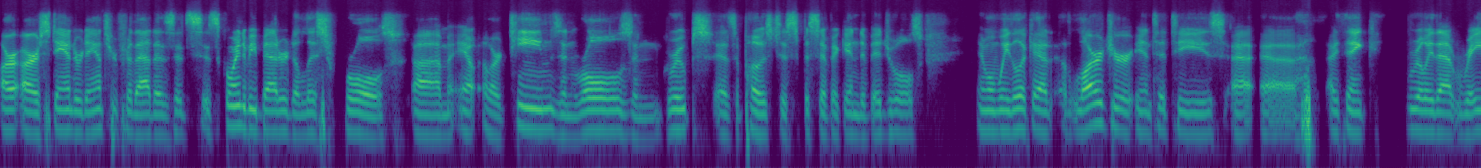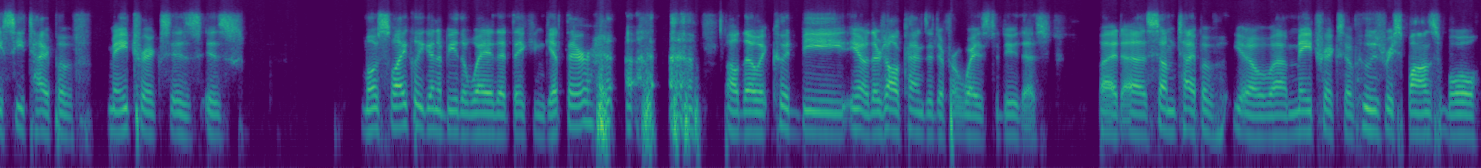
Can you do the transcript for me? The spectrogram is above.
our, our standard answer for that is it's it's going to be better to list roles um, or teams and roles and groups as opposed to specific individuals and when we look at larger entities, uh, uh, I think really that RACI type of matrix is, is most likely going to be the way that they can get there. Although it could be, you know, there's all kinds of different ways to do this, but uh, some type of, you know, uh, matrix of who's responsible,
